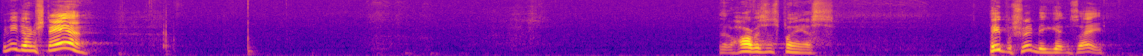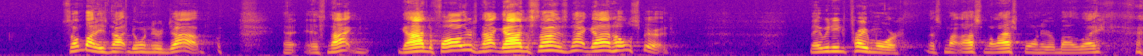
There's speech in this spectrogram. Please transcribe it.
We need to understand that harvest is plenteous. People should be getting saved. Somebody's not doing their job. It's not God the Father, it's not God the Son, it's not God the Holy Spirit. Maybe we need to pray more. That's my, that's my last point here, by the way.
